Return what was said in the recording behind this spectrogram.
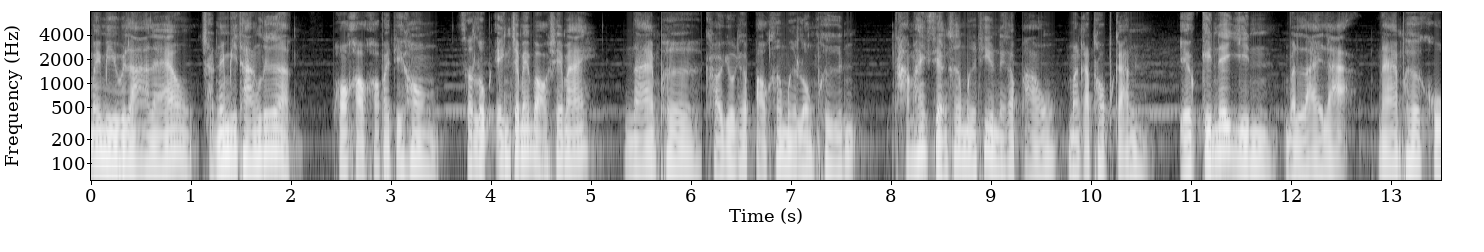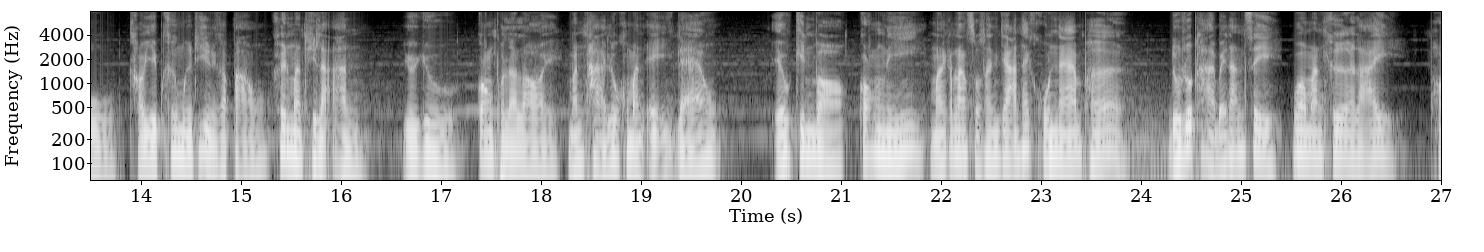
ไม่มีเวลาแล้ว ฉันไม่มีทางเลือก พอเขาเข้าไปที่ห้อง สรุปเองจะไม่บอกใช่ไหม นายอำเภอเขาโยนกระเป๋าเครื่องมือลงพื้นทำให้เสียงเครื่องมือที่อยู่ในกระเป๋ามันกระทบกัน เอลกินได้ยินบรรลัยละนายอำเภอขู่เขาหยิบเครื่องมือที่อยู่ในกระเป๋าขึ้นมาทีละอัน อยู่ๆกล้องโพลารอยด์มันถ่ายรูปของมันเองอีกแล้ว เอลกินบอกกล้องนี้มันกำลังส่งสัญญาณให้คุณนายอำเภอดูรูปถ่ายใบนั้นสิว่ามันคืออะไรพพอ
